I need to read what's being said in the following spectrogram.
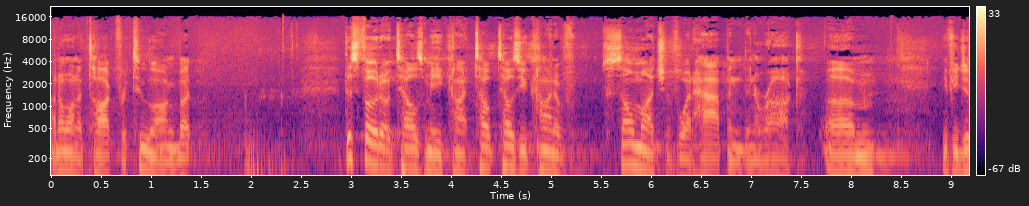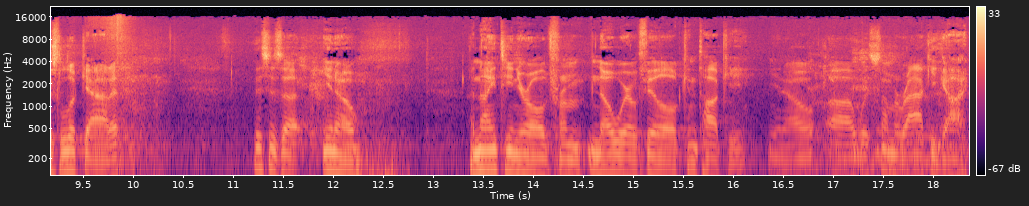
I don't want to talk for too long, but this photo tells me, tells you kind of so much of what happened in Iraq. Um, if you just look at it, this is a, you know, a 19 year old from Nowhereville, Kentucky, you know, uh, with some Iraqi guy.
